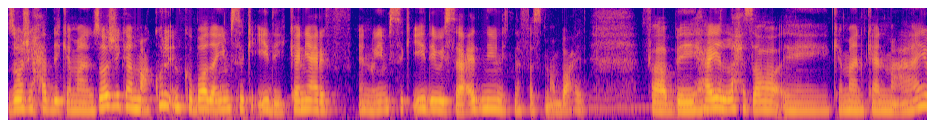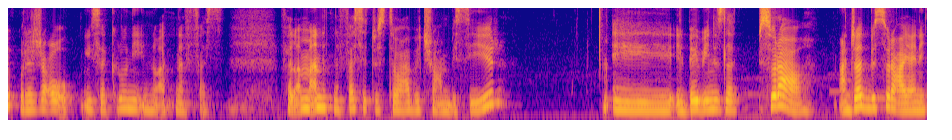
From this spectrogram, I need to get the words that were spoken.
زوجي حدي كمان. زوجي كان مع كل انقباضه يمسك إيدي. كان يعرف إنه يمسك إيدي ويساعدني ونتنفس مع بعض. فبهاي اللحظة إيه كمان كان معي ورجعوا يسكروني إنه أتنفس. فلما أنا تنفست واستوعبت شو عم بيصير إيه البيبي نزلت بسرعة. عن جد بسرعة. يعني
